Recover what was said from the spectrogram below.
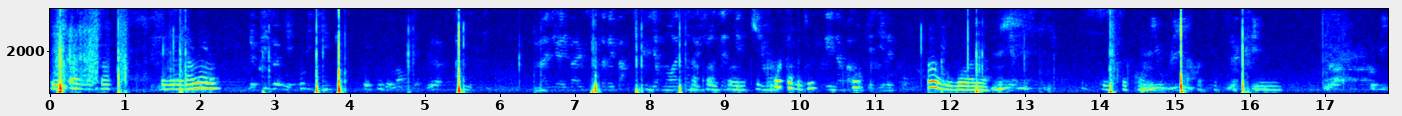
sais pas. Ça devait dormir, non de prisonniers politiques qui demandent leur amnistie. Manuel Valls se savait particulièrement attendu sur cette question et n'a pas manqué d'y répondre. 11 niveaux à bien. Ni amnistie, c'est quoi ni oubli, la crime, Hum, grave commis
